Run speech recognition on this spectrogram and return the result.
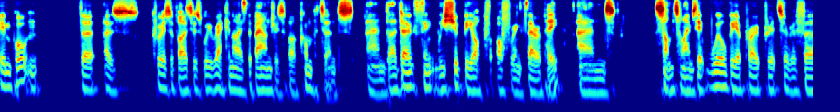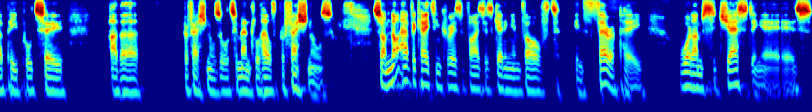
important that as careers advisors, we recognize the boundaries of our competence. And I don't think we should be off- offering therapy. And sometimes it will be appropriate to refer people to other professionals or to mental health professionals. So I'm not advocating careers advisors getting involved in therapy. What I'm suggesting is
